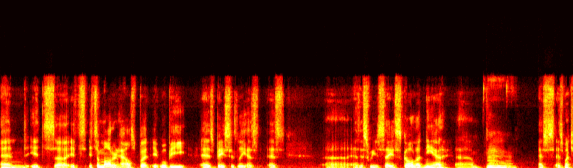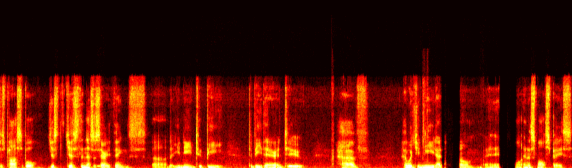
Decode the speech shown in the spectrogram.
and it's uh, it's it's a modern house but it will be as basically as as uh, as the Swedes say skalad ner um, Mm. as as much as possible. Just just the necessary things uh, that you need to be to be there and to have have what you need at home in, in a small space.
